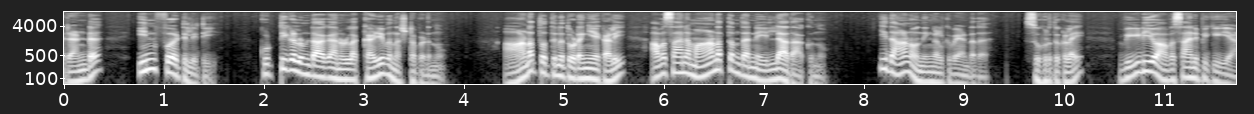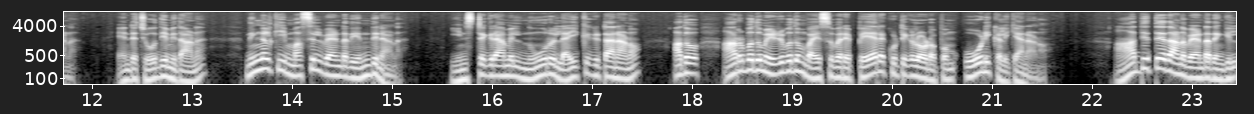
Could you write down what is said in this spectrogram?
രണ്ട് ഇൻഫെർട്ടിലിറ്റി കുട്ടികളുണ്ടാകാനുള്ള കഴിവ് നഷ്ടപ്പെടുന്നു. ആണത്വത്തിന് തുടങ്ങിയ കളി അവസാനം ആണത്വം തന്നെ ഇല്ലാതാക്കുന്നു. ഇതാണോ നിങ്ങൾക്ക് വേണ്ടത്? സുഹൃത്തുക്കളെ വീഡിയോ അവസാനിപ്പിക്കുകയാണ്. എന്റെ ചോദ്യം ഇതാണ് നിങ്ങൾക്ക് ഈ മസിൽ വേണ്ടത് എന്തിനാണ്? ഇൻസ്റ്റഗ്രാമിൽ നൂറ് ലൈക്ക് കിട്ടാനാണോ? അതോ അറുപതും എഴുപതും വയസ്സുവരെ പേരക്കുട്ടികളോടൊപ്പം ഓടിക്കളിക്കാനാണോ? ആദ്യത്തേതാണ് വേണ്ടതെങ്കിൽ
